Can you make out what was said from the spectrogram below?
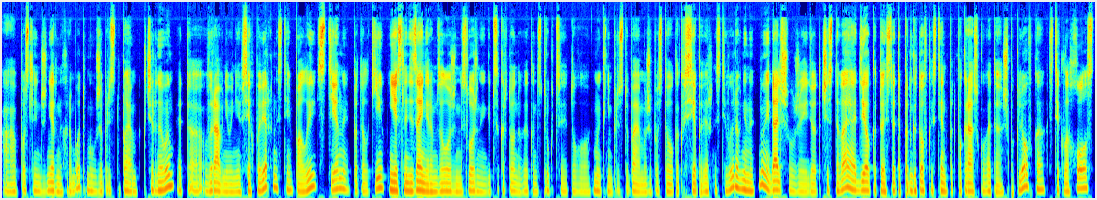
А после инженерных работ мы уже приступаем к черновым. Это выравнивание всех поверхностей, полы, стены, потолки. Если дизайнерам заложены сложные гипсокартоновые конструкции, то мы к ним приступаем уже после того, как все поверхности выровнены. Ну и дальше уже идет чистовая отделка, то есть это подготовка стен под покраску, это шпаклевка, стеклохолст,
